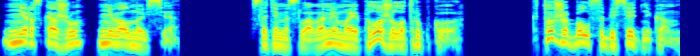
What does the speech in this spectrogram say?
Не расскажу, не волнуйся». С этими словами Мэй положила трубку. Кто же был собеседником?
